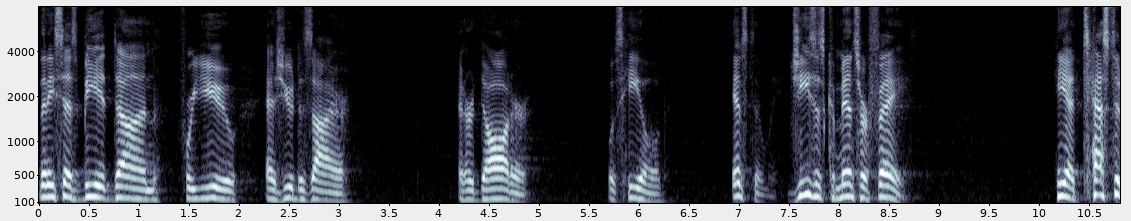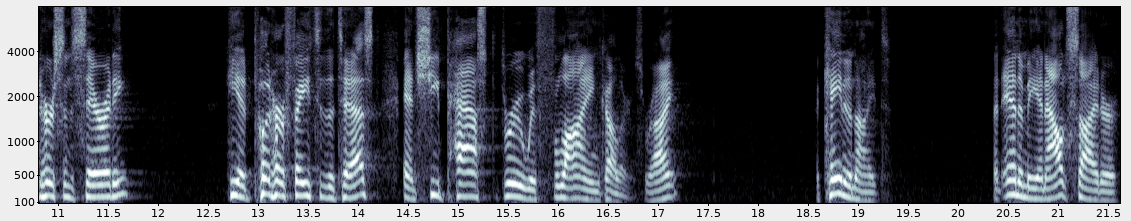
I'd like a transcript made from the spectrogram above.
Then he says, Be it done for you as you desire. And her daughter was healed instantly. Jesus commends her faith. He had tested her sincerity, he had put her faith to the test, and she passed through with flying colors, right? a Canaanite, an enemy, an outsider,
